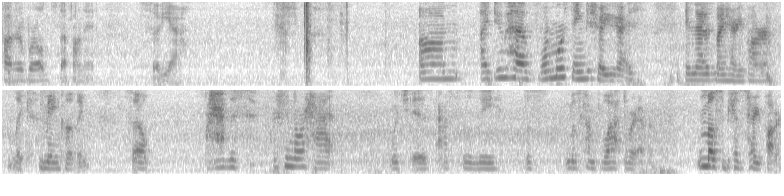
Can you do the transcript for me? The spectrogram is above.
Potter world stuff on it. So yeah. Um, I do have one more thing to show you guys, and that is my Harry Potter like main clothing. So I have this Gryffindor hat, which is absolutely the most comfortable hat to wear ever mostly because it's Harry Potter.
